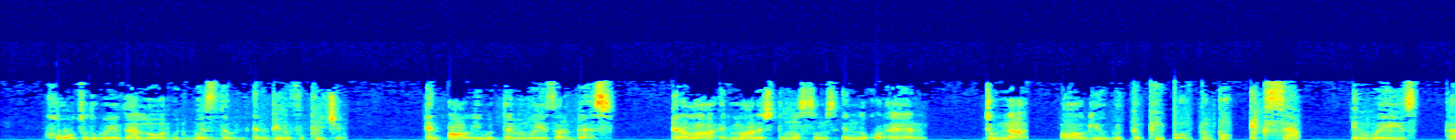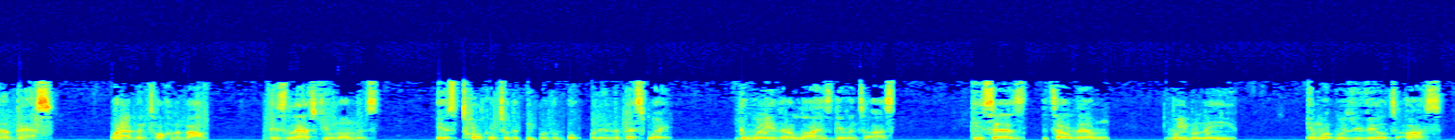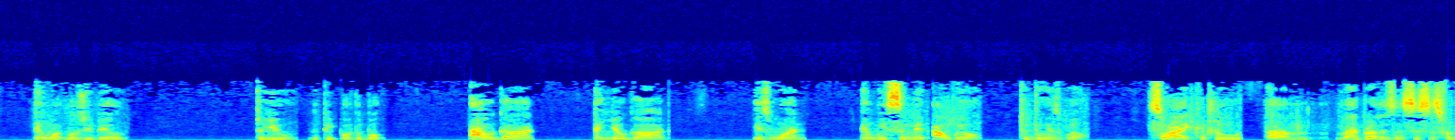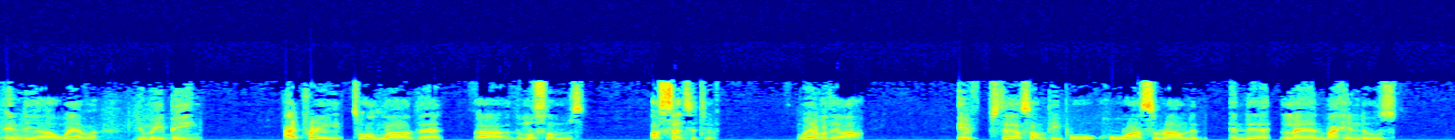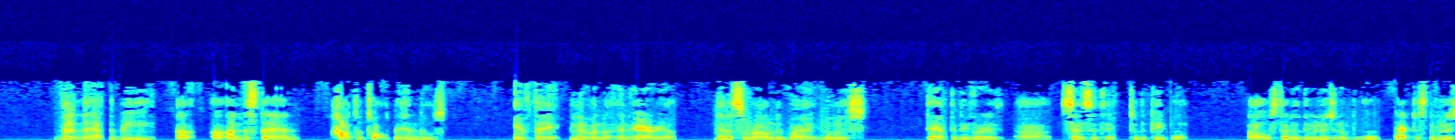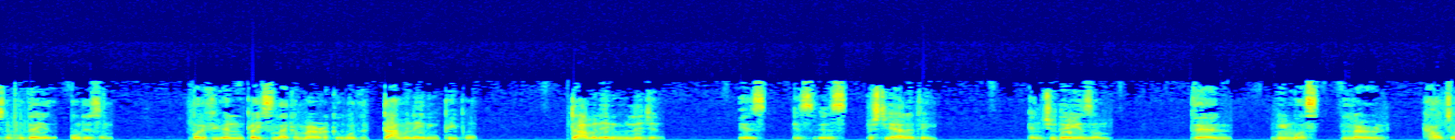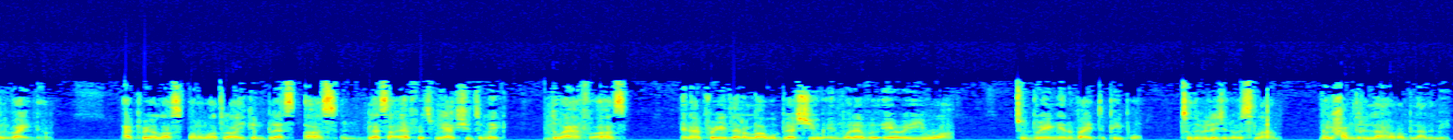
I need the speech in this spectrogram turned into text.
Call to the way of thy Lord with wisdom and beautiful preaching, and argue with them in ways that are best. And Allah admonished the Muslims in the Quran, do not argue with the people of the book, except in ways that are best. What I've been talking about these last few moments is talking to the people of the book, but in the best way. The way that Allah has given to us. He says to tell them, we believe in what was revealed to us and what was revealed to you, the people of the book. Our God and your God is one, and we submit our will to do His will. So I conclude, um, my brothers and sisters from India or wherever you may be, I pray to Allah that uh, the Muslims are sensitive, wherever they are. If there are some people who are surrounded in their land by Hindus, then they have to be uh, uh, understand how to talk to Hindus. If they live in an area that is surrounded by Buddhists, they have to be very uh, sensitive to the people uh, who study the religion of, who practice the religion of Buddhism. But if you're in places like America, where the dominating people, dominating religion is is, is Christianity and Judaism, then we must learn how to invite them. I pray Allah subhanahu wa ta'ala He can bless us and bless our efforts. We ask you to make dua for us. And I pray that Allah will bless you in whatever area you are to bring and invite the people to the religion of Islam. Walhamdulillah Rabbil Alameen.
